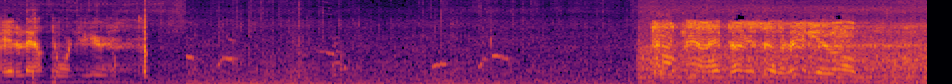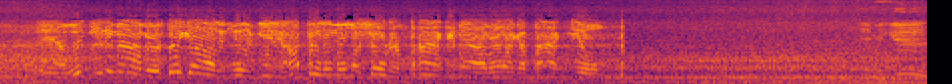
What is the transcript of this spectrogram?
Headed out towards you here. Out now, I have time to sell the radio off. Yeah, we'll get him out of there. If they got him, we'll get him. I'll put him on my shoulder and pack him out there like a pack mule. Jimmy good.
